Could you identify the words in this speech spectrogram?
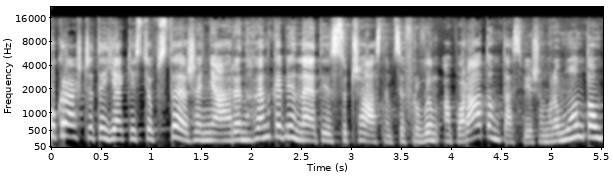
Покращити якість обстеження. Рентген-кабінет із сучасним цифровим апаратом та свіжим ремонтом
